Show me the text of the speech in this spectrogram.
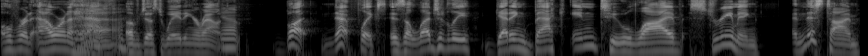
over an hour and a half of just waiting around. Yep. But Netflix is allegedly getting back into live streaming, and this time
